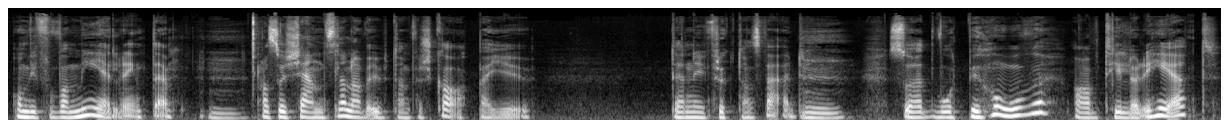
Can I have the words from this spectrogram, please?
Om vi får vara med eller inte. Mm. Alltså känslan av utanförskap är ju den är fruktansvärd. Mm. Så att vårt behov av tillhörighet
